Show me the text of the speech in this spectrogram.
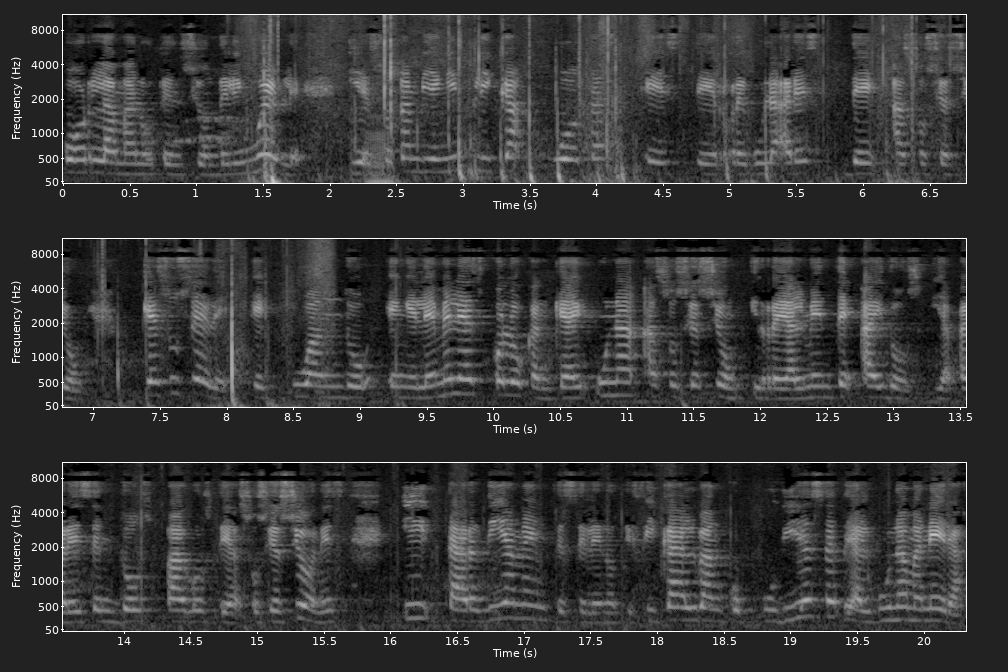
por la manutención del inmueble. Y eso también implica cuotas este, regulares de asociación. ¿Qué sucede? Que cuando en el MLS colocan que hay una asociación y realmente hay dos y aparecen dos pagos de asociaciones y tardíamente se le notifica al banco, pudiese de alguna manera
